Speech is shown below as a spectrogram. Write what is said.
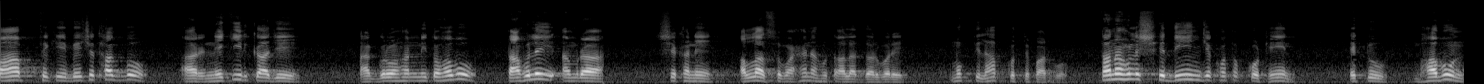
পাপ থেকে বেঁচে থাকব আর নেকির কাজে আগ্রহান্বিত হব, তাহলেই আমরা সেখানে আল্লাহ সুবাহানাহ তাল্লার দরবারে মুক্তি লাভ করতে পারব। তা না হলে সেদিন যে কত কঠিন। একটু ভাবুন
